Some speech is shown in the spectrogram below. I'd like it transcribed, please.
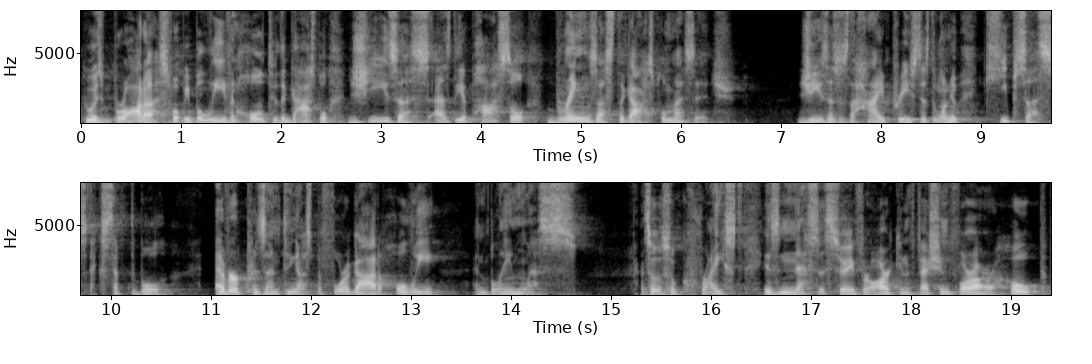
who has brought us what we believe and hold to the gospel. Jesus, as the apostle, brings us the gospel message. Jesus, as the high priest, is the one who keeps us acceptable, ever presenting us before God holy and blameless. And so, so Christ is necessary for our confession, for our hope,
